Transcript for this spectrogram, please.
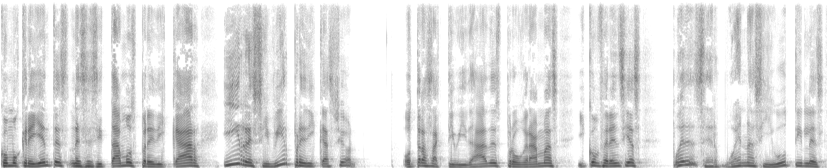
Como creyentes necesitamos predicar y recibir predicación. Otras actividades, programas y conferencias pueden ser buenas y útiles,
